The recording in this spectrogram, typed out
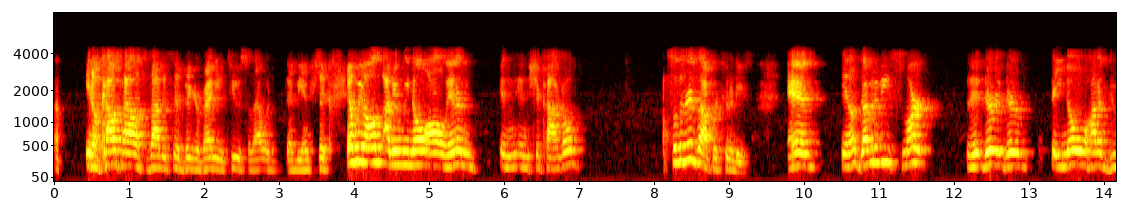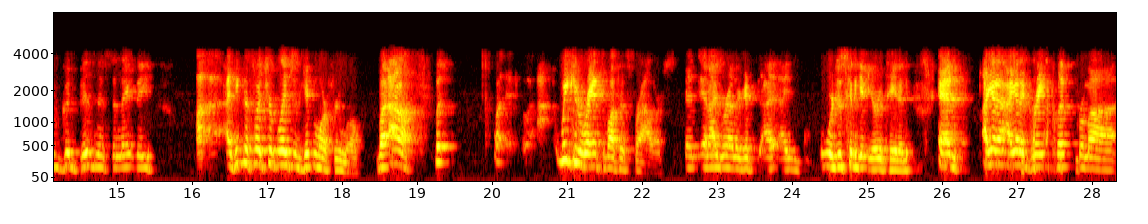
you know, Cow Palace is obviously a bigger venue too, so that would that'd be interesting. And we all, I mean, we know all in in, in, in Chicago, so there is opportunities. And you know, WWE's smart. They- They're they're they know how to do good business, and they they. I, I think that's why Triple H is getting more free will. But I don't. know. But, but we can rant about this for hours, and, and I'd rather get. I, I we're just gonna get irritated. And I got a, I got a great clip from uh,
